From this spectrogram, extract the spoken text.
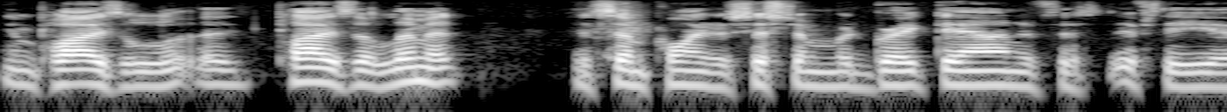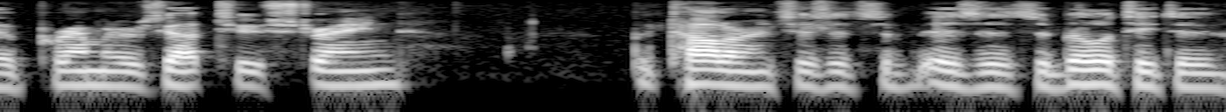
implies a, implies a limit. At some point, a system would break down if the, if the uh, parameters got too strained. But tolerance is its, is its ability to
